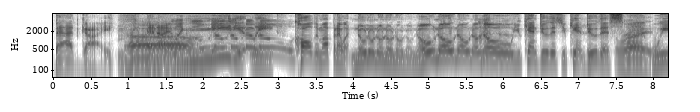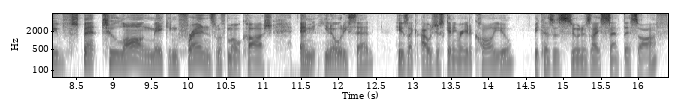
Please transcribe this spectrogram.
bad guy. and I Like, immediately called him up and I went, "No, no, no, no, no, no, no, no, no, no, no, no. You can't do this. You can't do this. Right. We've spent too long making friends with Mokosh. And you know what he said? He was like, I was just getting ready to call you because as soon as I sent this off,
